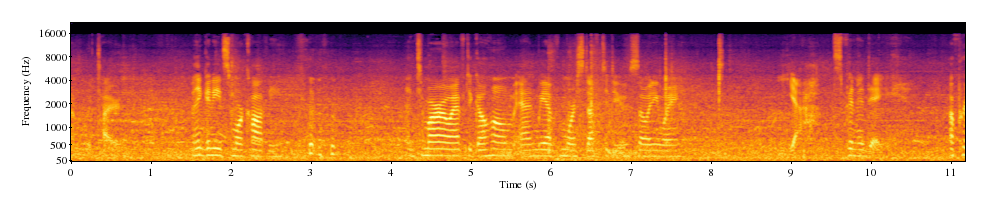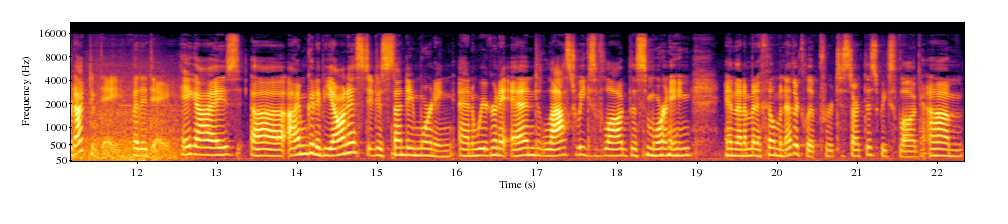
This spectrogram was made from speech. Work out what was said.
I'm really tired. I think I need some more coffee. and tomorrow I have to go home and we have more stuff to do. So anyway, yeah, it's been a day. A productive day, but a day. Hey guys, uh, I'm gonna be honest, it is Sunday morning and we're gonna end last week's vlog this morning and then I'm gonna film another clip for to start this week's vlog. Um,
